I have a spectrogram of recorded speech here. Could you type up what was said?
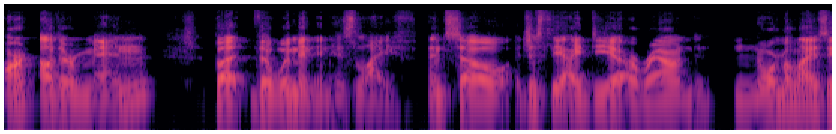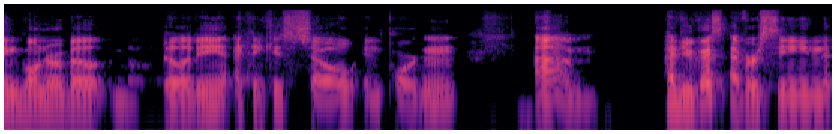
aren't other men, but the women in his life. And so just the idea around normalizing vulnerability, I think is so important. Um, have you guys ever seen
